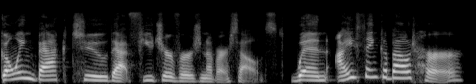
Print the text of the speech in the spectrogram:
going back to that future version of ourselves when i think about her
